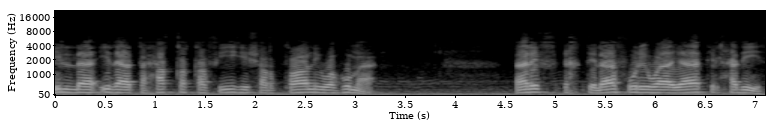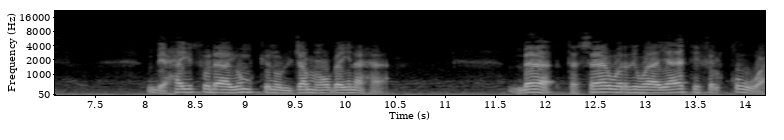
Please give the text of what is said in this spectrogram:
إلا إذا تحقق فيه شرطان وهما. ألف اختلاف روايات الحديث. بحيث لا يمكن الجمع بينها. باء تساوي الروايات في القوة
